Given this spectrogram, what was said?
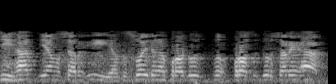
jihad yang syar'i, yang sesuai dengan prosedur syariat.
